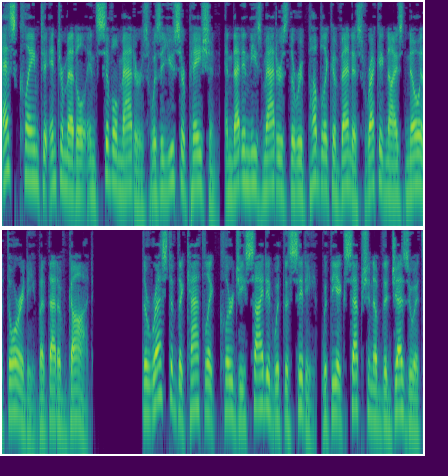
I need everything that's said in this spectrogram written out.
Pope's claim to intermeddle in civil matters was a usurpation, and that in these matters the Republic of Venice recognized no authority but that of God. The rest of the Catholic clergy sided with the city, with the exception of the Jesuits,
